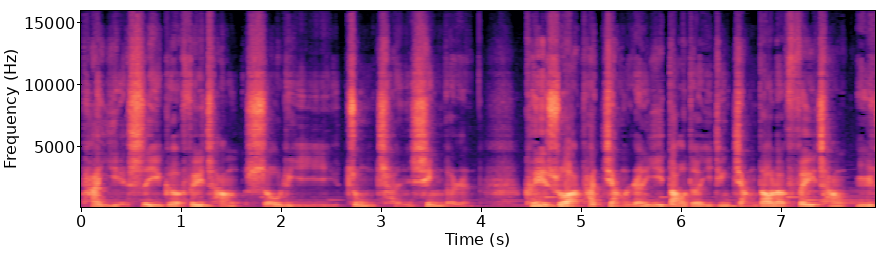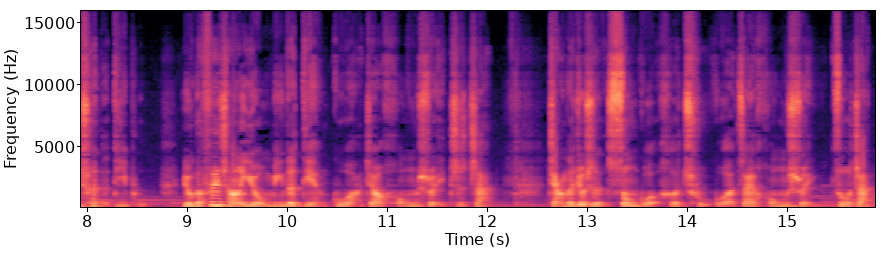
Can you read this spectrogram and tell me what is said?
他也是一个非常守礼仪、重诚信的人，可以说啊，他讲仁义道德已经讲到了非常愚蠢的地步。有个非常有名的典故啊，叫洪水之战，讲的就是宋国和楚国在洪水作战，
